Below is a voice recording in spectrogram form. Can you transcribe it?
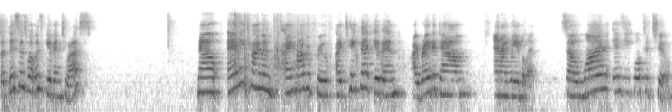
But this is what was given to us. Now, anytime I have a proof, I take that given, I write it down, and I label it. So one is equal to two.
